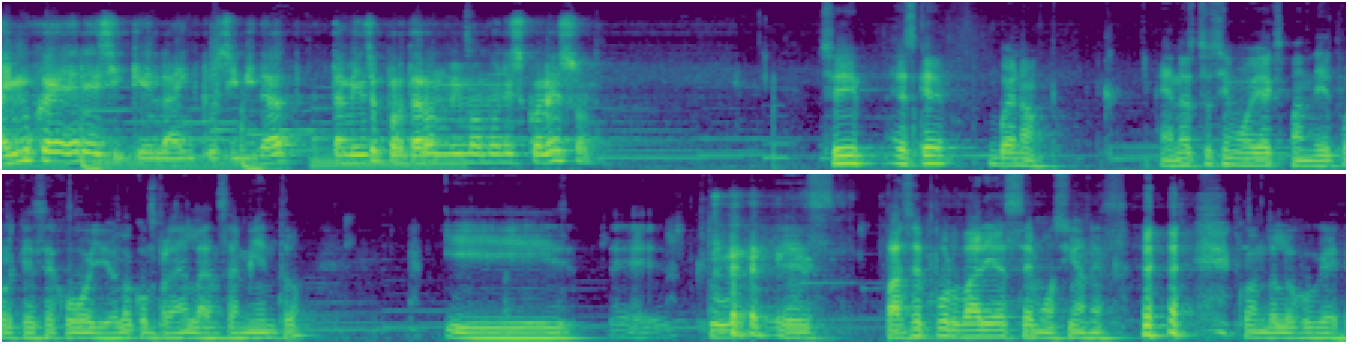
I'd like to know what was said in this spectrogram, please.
hay mujeres y que la inclusividad también se portaron muy mamones con eso. Sí, es que, bueno, en esto sí me voy a expandir porque ese juego yo lo compré en el lanzamiento y eh, tú pasé por varias emociones cuando lo jugué.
